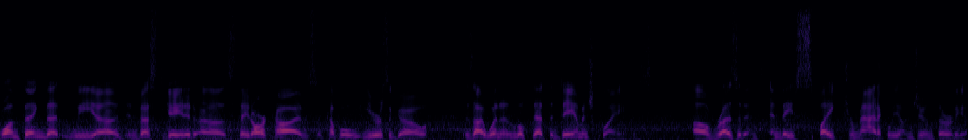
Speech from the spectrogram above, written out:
one thing that we uh, investigated, uh, State Archives, a couple years ago, is I went and looked at the damage claims of residents, and they spiked dramatically on June 30th,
